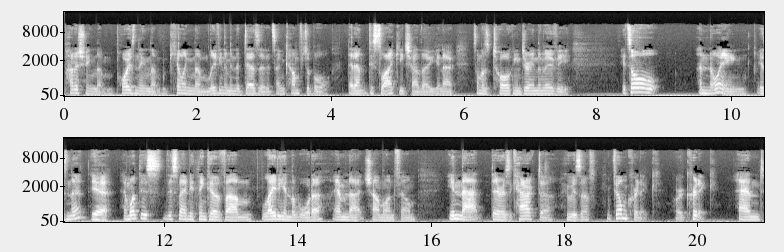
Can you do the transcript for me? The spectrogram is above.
punishing them, poisoning them, killing them, leaving them in the desert, it's uncomfortable. They don't dislike each other, you know, someone's talking during the movie. It's all annoying, isn't it? Yeah, And what this this made me think of um, Lady in the Water, M Night Shyamalan film. In that, there is a character who is a film critic or a critic, and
